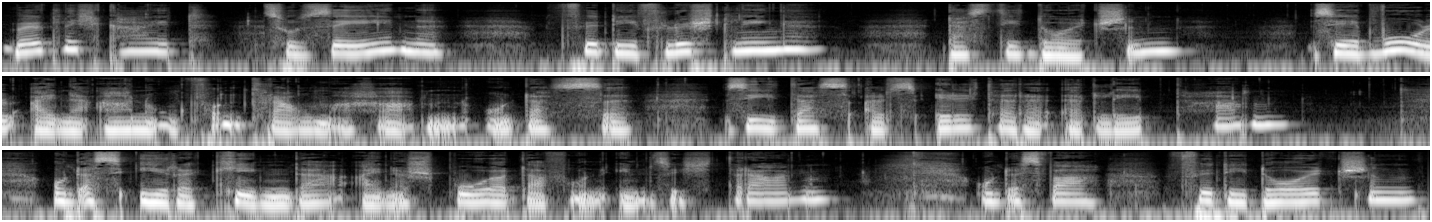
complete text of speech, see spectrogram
Möglichkeit zu sehen für die Flüchtlinge, dass die Deutschen sehr wohl eine Ahnung von Trauma haben und dass äh, sie das als Ältere erlebt haben und dass ihre Kinder eine Spur davon in sich tragen. Und es war für die Deutschen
